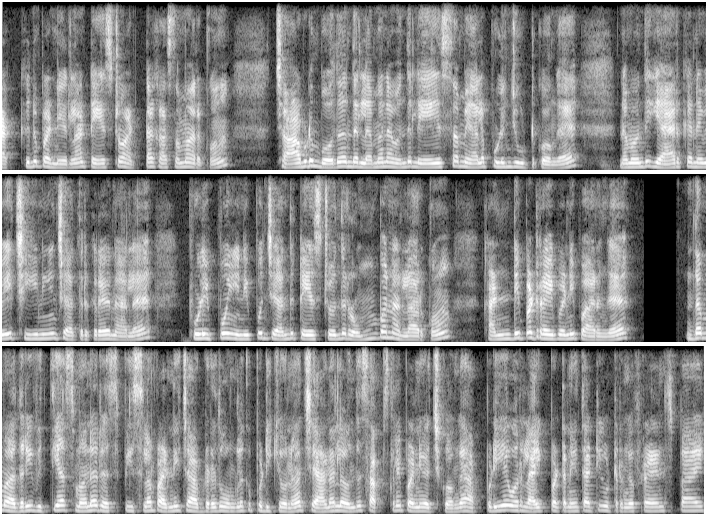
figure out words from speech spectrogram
டக்குன்னு பண்ணிடலாம். டேஸ்ட்டும் அட்டகாசமாக இருக்கும். சாப்பிடும்போது அந்த லெமனை வந்து லேசாக மேலே புளிஞ்சு விட்டுக்கோங்க. நம்ம வந்து ஏற்கனவே சீனியும் சேர்த்துருக்கிறதுனால புளிப்பும் இனிப்பும் சேர்ந்து டேஸ்ட் வந்து ரொம்ப நல்லாயிருக்கும். கண்டிப்பாக ட்ரை பண்ணி பாருங்கள் இந்த மாதிரி வித்தியாசமான ரெசிபீஸ்லாம் பண்ணி சாப்பிட்றது உங்களுக்கு பிடிக்கும்னா சேனலை வந்து சப்ஸ்கிரைப் பண்ணி வச்சுக்கோங்க. அப்படியே ஒரு லைக் பட்டனையும் தட்டி விட்ருங்க ஃப்ரெண்ட்ஸ் பாய்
